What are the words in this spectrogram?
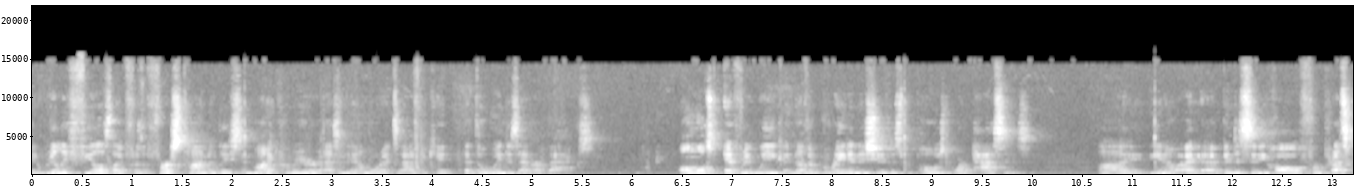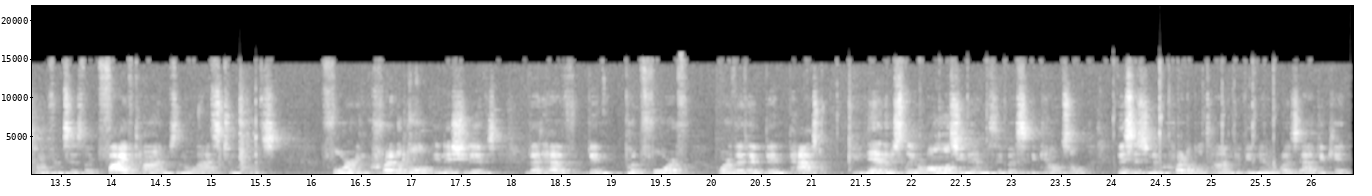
It really feels like for the first time, at least in my career as an animal rights advocate, that the wind is at our backs. Almost every week, another great initiative is proposed or passes. Uh, you know, I, I've been to City Hall for press conferences like five times in the last two months for incredible initiatives that have been put forth or that have been passed unanimously or almost unanimously by City Council. This is an incredible time to be an animal rights advocate,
